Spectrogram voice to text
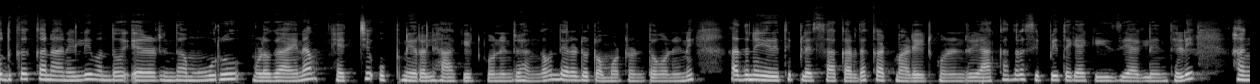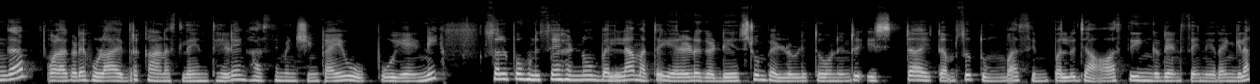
ಉದ್ಕಕ್ಕೆ ನಾನಿಲ್ಲಿ ಒಂದು ಎರಡರಿಂದ ಮೂರು ಮುಳುಗಾಯಿನ ಹೆಚ್ಚಿ ಉಪ್ಪು ನೀರಲ್ಲಿ ಹಾಕಿ ಇಟ್ಕೊಂಡಿನಿ ರೀ ಹಂಗೆ ಒಂದು ಎರಡು ಟೊಮೊಟೊ ಹಣ್ಣು ತೊಗೊಂಡಿನಿ. ಅದನ್ನು ಈ ರೀತಿ ಪ್ಲಸ್ ಆಕಾರದ ಕಟ್ ಮಾಡಿ ಇಟ್ಕೊಂಡಿನಿ ರೀ ಯಾಕಂದ್ರೆ ಸಿಪ್ಪಿ ತೆಗಿಯೋಕೆ ಈಸಿ ಆಗಲಿ ಅಂಥೇಳಿ ಹಂಗೆ ಒಳಗಡೆ ಹುಳ ಇದ್ರೆ ಕಾಣಿಸ್ಲಿ ಅಂಥೇಳಿ ಹಂಗೆ ಹಸಿಮೆಣ್ಸಿನ್ಕಾಯಿ ಉಪ್ಪು, ಎಣ್ಣೆ, ಸ್ವಲ್ಪ ಹುಣಸೆಹಣ್ಣು, ಬೆಲ್ಲ ಮತ್ತು ಎರಡು ಗಡ್ಡೆಯಷ್ಟು ಬೆಳ್ಳುಳ್ಳಿ ತೊಗೊಂಡಿನಿ ಇಷ್ಟ ಐಟಮ್ಸು ತುಂಬ ಸಿಂಪಲ್ಲು ಜಾಸ್ತಿ ಇಂಗ್ರೀಡಿಯೆಂಟ್ಸ್ ಏನಿರಂಗಿಲ್ಲ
